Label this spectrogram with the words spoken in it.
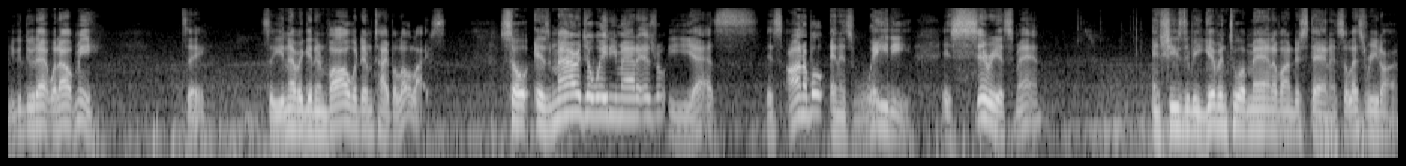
You could do that without me. See? So you never get involved with them type of lowlifes. So is marriage a weighty matter, Israel? Yes. It's honorable and it's weighty. It's serious, man. And she's to be given to a man of understanding. So let's read on.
